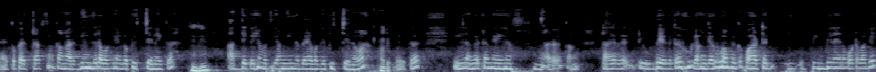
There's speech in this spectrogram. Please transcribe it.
එක පැත්තක් නිකන් අර ගින්දර වගේ එක පිච්චෙන එක. අත් දෙක එහෙම තියන් ඉන්න බෑ වගේ පිච්චෙනවා. ඒක ඊළඟට මේ අර නිකන් ටයර් ටියුබ් එකකට හුලං ගැහුවම එක පාට පිම්බිලෙනකොට වගේ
